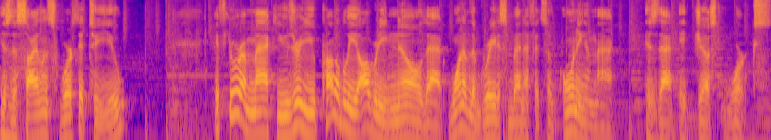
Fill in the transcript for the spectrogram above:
Is the silence worth it to you? If you're a Mac user, you probably already know that one of the greatest benefits of owning a Mac is that it just works.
